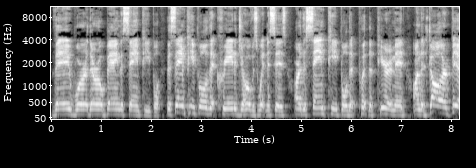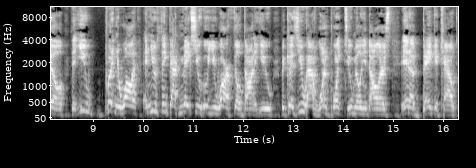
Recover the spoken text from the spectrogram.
They were they're obeying the same people. The same people that created Jehovah's Witnesses are the same people that put the pyramid on the dollar bill that you put in your wallet and you think that makes you who you are, Phil Donahue, because you have 1.2 million dollars in a bank account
